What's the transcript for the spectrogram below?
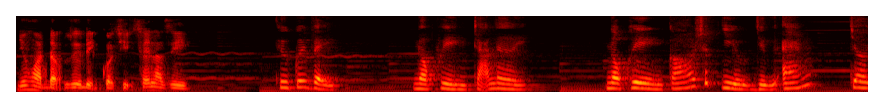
những hoạt động dự định của chị sẽ là gì? Thưa quý vị, Ngọc Huyền trả lời, Ngọc Huyền có rất nhiều dự án cho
